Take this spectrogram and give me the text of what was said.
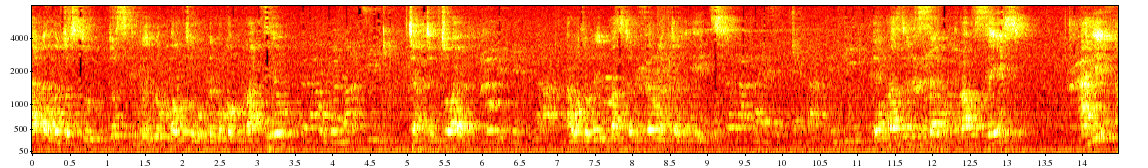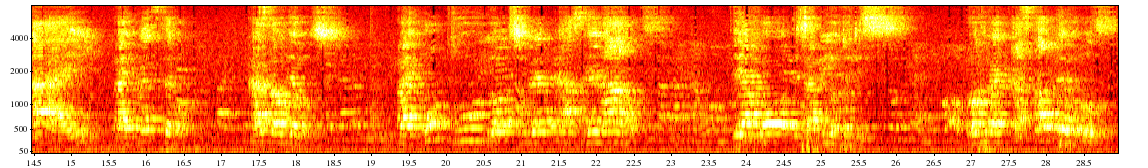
And I want us to just quickly look onto the book of Matthew, chapter 12. I want to read verse 27 and 28. In verse 27, the Bible says, And if I, by Beelzebub, cast out devils, by whom do your children cast them out? Therefore, they shall be your judges. But if I cast out devils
